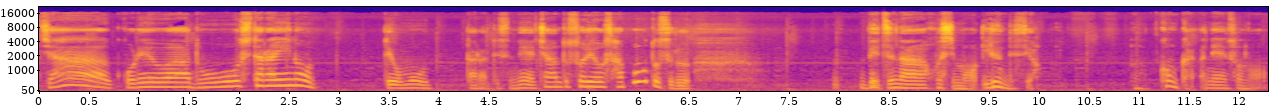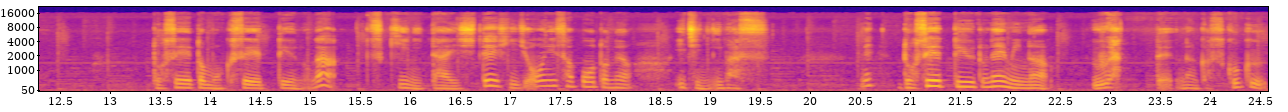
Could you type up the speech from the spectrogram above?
じゃあこれはどうしたらいいのって思ったらですねちゃんとそれをサポートする別な星もいるんですよ。今回はねその土星と木星っていうのが月に対して非常にサポートの位置にいます。ね、土星っていうとねみんなうわってなんかすごく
